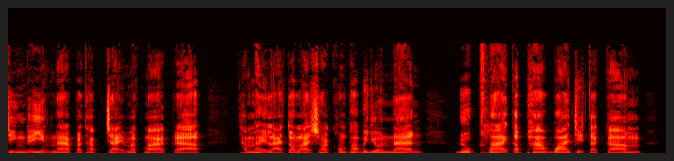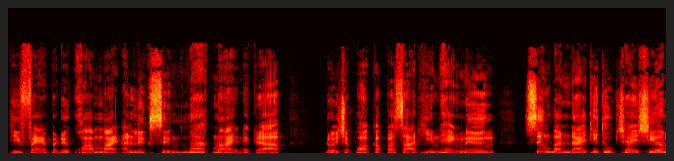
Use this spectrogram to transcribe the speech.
จริงได้อย่างน่าประทับใจมากๆครับทำให้หลายต่อหลายช็อตของภาพยนตร์นั้น ดูคล้ายกับภาพวาดจิตรกรรม ที่แฝงไปด้วยความหมายอันลึกซึ้งมากมายนะครับโดยเฉพาะกับปราสาทหินแห่งหนึ่ง ซึ่งบันไดที่ถูกใช้เชื่อม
